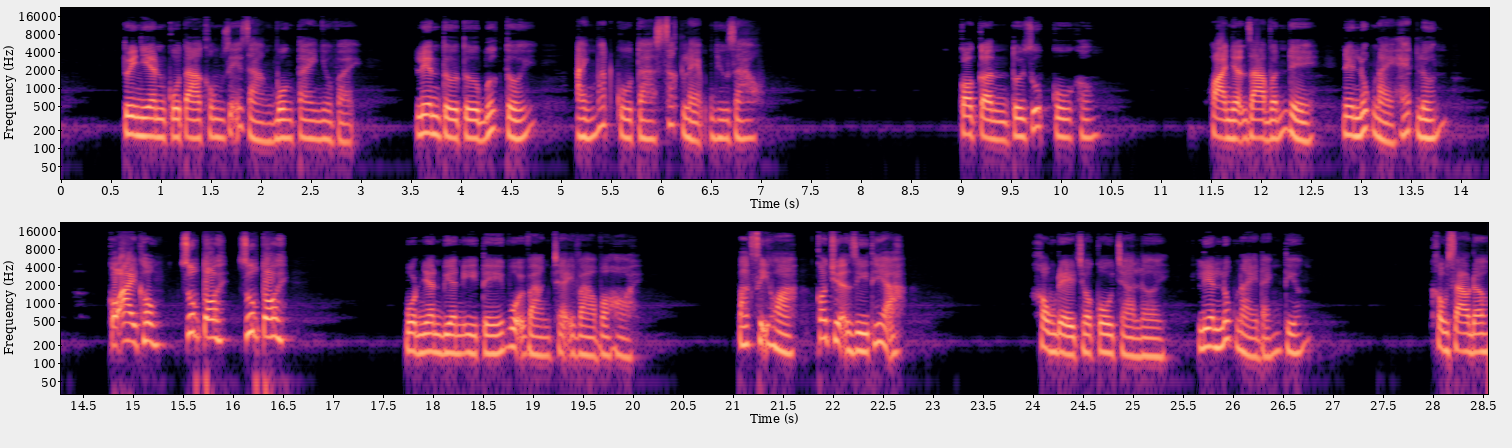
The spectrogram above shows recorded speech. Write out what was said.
Tuy nhiên cô ta không dễ dàng buông tay như vậy. Liên từ từ bước tới, ánh mắt cô ta sắc lẹm như dao. Có cần tôi giúp cô không? Hòa nhận ra vấn đề nên lúc này hét lớn. Có ai không? Giúp tôi! Giúp tôi! Một nhân viên y tế vội vàng chạy vào và hỏi. Bác sĩ Hòa, có chuyện gì thế ạ? Không để cho cô trả lời, Liên lúc này đánh tiếng. Không sao đâu.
